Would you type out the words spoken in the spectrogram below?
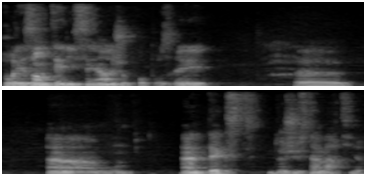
Pour les antélycéens, je proposerai euh, un, un texte de Justin Martyr,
